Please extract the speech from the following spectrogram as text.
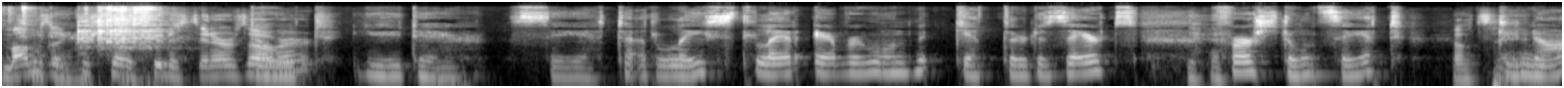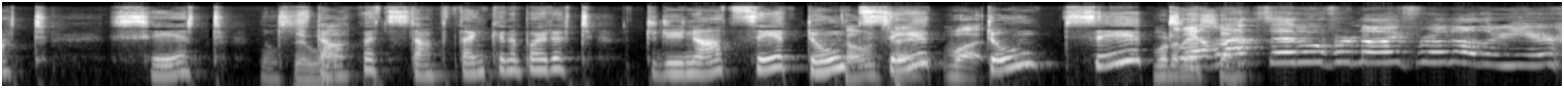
Mom's like, just as soon as dinner's over. Don't you dare say it. At least let everyone get their desserts. First, don't say it. Don't say Do it. not say it. Don't say Stop what? it. Stop thinking about it. Do not say it. Don't, Don't say, say it. what? Don't say it. What do they say? it over now for another year.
